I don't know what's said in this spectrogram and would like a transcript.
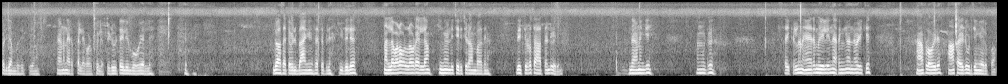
ഒരു ജമ്പ് സെറ്റ് ചെയ്യണം. ഞാൻ നിരപ്പല്ലേ? കുഴപ്പമില്ല. പിടിവിട്ടേലും പോവുകയല്ലേ? ഇത് ആ സെറ്റപ്പിൽ ബാങ്കിങ് സെറ്റപ്പിൽ ഇതിൽ നല്ല വളമുള്ളവിടെ എല്ലാം ഇങ്ങനെ ചിരിച്ചിടാൻ പാകത്തിന് ഇത് ഇച്ചിരി താത്തേണ്ടി വരും. ഇതാണെങ്കിൽ നമുക്ക് സൈക്കിളിന് നേരെ മേളിൽ നിന്ന് ഇറങ്ങി വന്ന വഴിക്ക് ആ ഫ്ലോയിൽ ആ സൈഡ് പിടിച്ചെങ്കിൽ കയറിപ്പോവാം.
